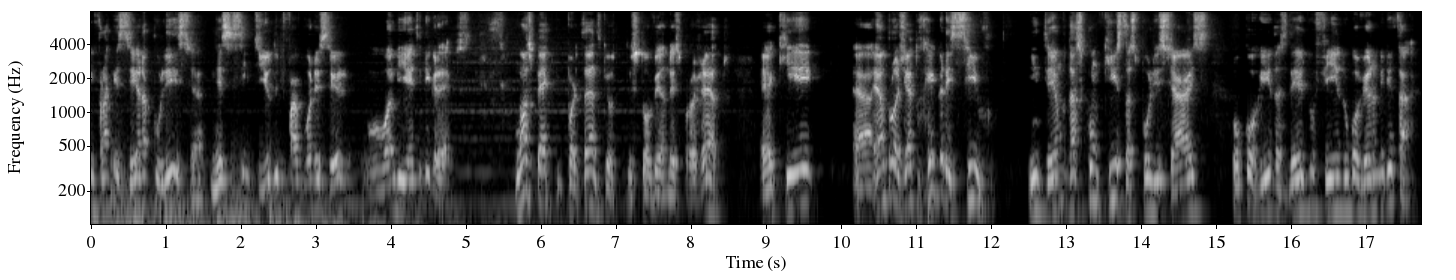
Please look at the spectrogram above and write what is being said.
enfraquecer a polícia nesse sentido de favorecer o ambiente de greves. Um aspecto importante que eu estou vendo nesse projeto é que é, é um projeto regressivo em termos das conquistas policiais ocorridas desde o fim do governo militar.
